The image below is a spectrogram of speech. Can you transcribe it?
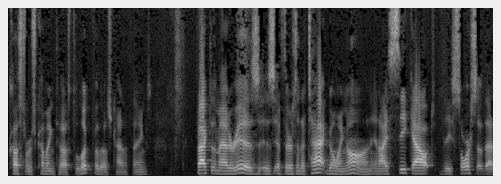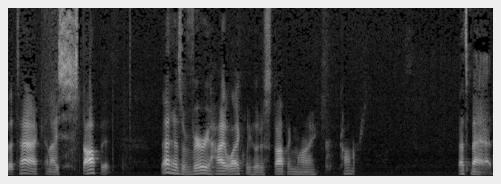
customers coming to us to look for those kind of things. Fact of the matter is, is if there's an attack going on and I seek out the source of that attack and I stop it, that has a very high likelihood of stopping my commerce. That's bad.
